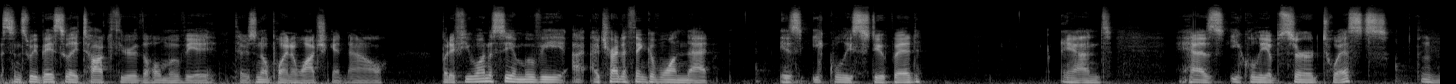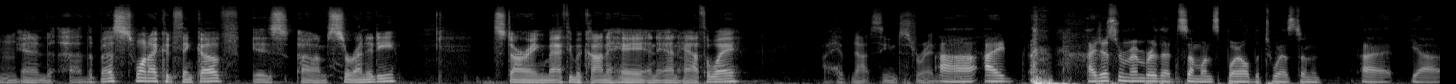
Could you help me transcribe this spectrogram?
since we basically talked through the whole movie, there's no point in watching it now. But if you want to see a movie, I, I try to think of one that is equally stupid and has equally absurd twists. And uh, the best one I could think of is um, Serenity, starring Matthew McConaughey and Anne Hathaway. I have not seen Serenity. Uh, I, I just remember that someone spoiled the twist, and uh, yeah,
